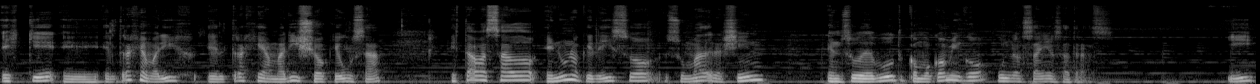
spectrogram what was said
es que eh, el, traje amarillo, el traje amarillo que usa está basado en uno que le hizo su madre a Jean en su debut como cómico unos años atrás. Y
